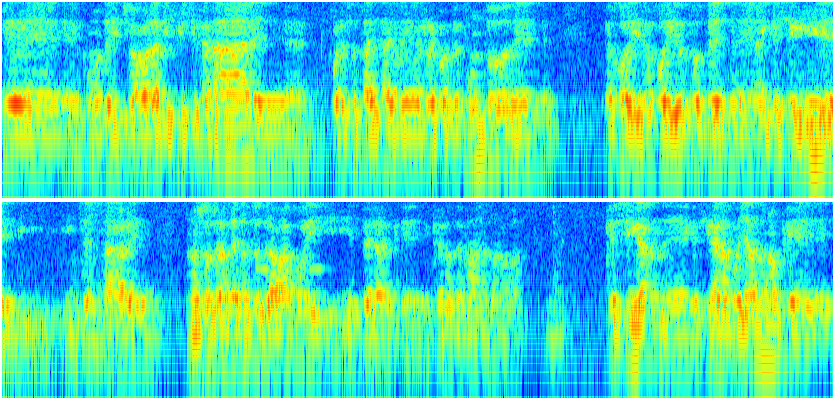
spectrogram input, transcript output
eh, como te he dicho, ahora es difícil ganar, eh, por eso está en el récord de puntos, eh, es jodido, jodido, entonces eh, hay que seguir eh, y intentar eh, nosotros hacer nuestro trabajo y, y esperar que, que los demás no lo hagan que sigan, eh, que sigan apoyándonos, que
